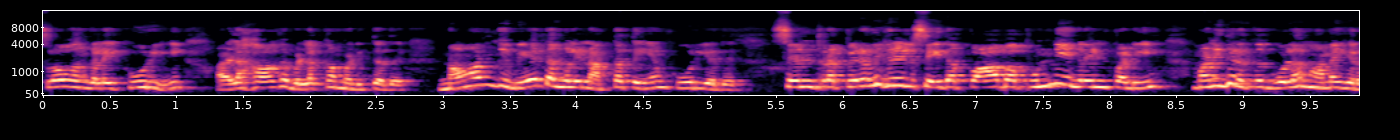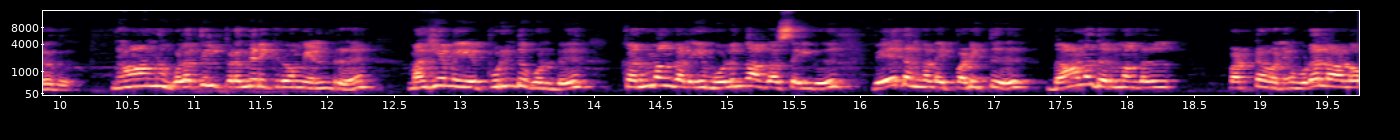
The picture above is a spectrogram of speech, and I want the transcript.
ஸ்லோகங்களை கூறி அழகாக விளக்கம் அளித்தது. நான்கு வேதங்களின் அர்த்தத்தையும் கூறியது. சென்ற பிறவிகளில் செய்த பாப புண்ணியங்களின்படி மனிதருக்கு குலம் அமைகிறது. நான் குலத்தில் பிறந்திருக்கிறோம் என்று மகிமையை புரிந்து கொண்டு கர்மங்களையும் ஒழுங்காக செய்து வேதங்களை படித்து தான தர்மங்கள் பட்டவனை உடலாலோ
